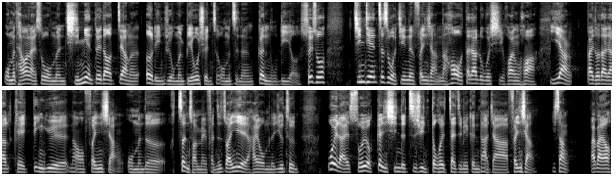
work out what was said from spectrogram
我们台湾来说，我们其实面对到这样的恶邻居，我们别无选择，我们只能更努力哦。所以说。今天这是我今天的分享，然后大家如果喜欢的话，一样拜托大家可以订阅，然后分享我们的正传媒粉丝专业，还有我们的 YouTube，未来所有更新的资讯都会在这边跟大家分享。以上，拜拜哦。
